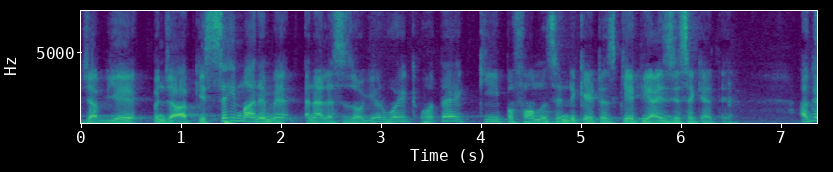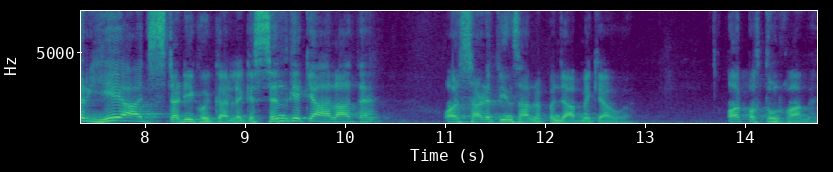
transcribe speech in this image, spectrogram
जब ये पंजाब की सही माने में एनालिसिस होगी और वो एक होता है की performance indicators K P Is जिसे कहते हैं। अगर ये आज स्टडी कोई कर ले कि सिंध के क्या हालात हैं और साढ़े तीन साल में पंजाब में क्या हुआ और पख्तूनख्वा में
